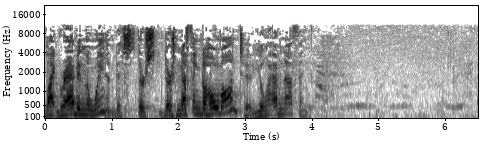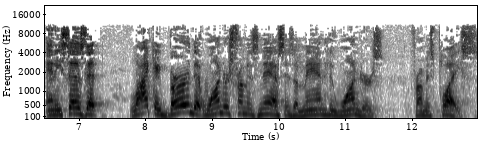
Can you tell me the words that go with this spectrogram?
like grabbing the wind. It's there's there's nothing to hold on to. You'll have nothing. And he says that like a bird that wanders from his nest is a man who wanders from his place.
